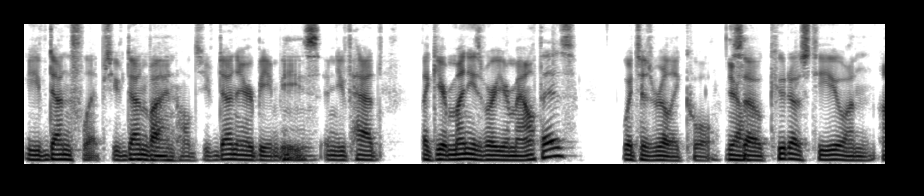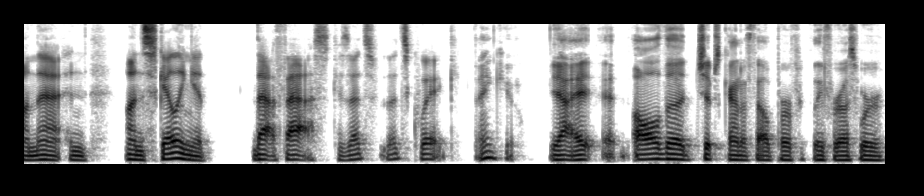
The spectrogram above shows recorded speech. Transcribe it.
you've done flips, you've done buy and holds, you've done Airbnbs, Mm-hmm. and you've had like your money's where your mouth is, which is really cool. Yeah. So kudos to you on on that and on scaling it that fast because that's that's quick. Thank you. Yeah, it, it- uh, all the chips kind of fell perfectly for us. We're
